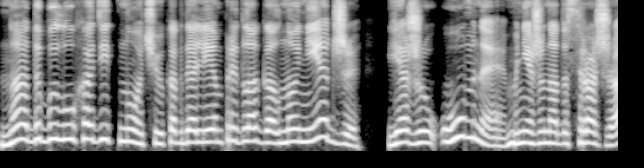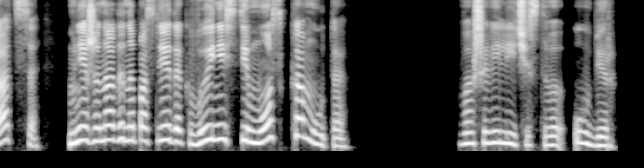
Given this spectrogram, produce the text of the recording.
Надо было уходить ночью, когда Лем предлагал, но нет же. Я же умная, мне же надо сражаться, мне же надо напоследок вынести мозг кому-то. Ваше Величество, Убер.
